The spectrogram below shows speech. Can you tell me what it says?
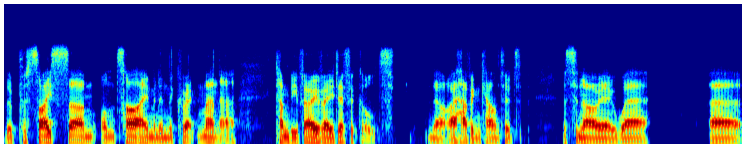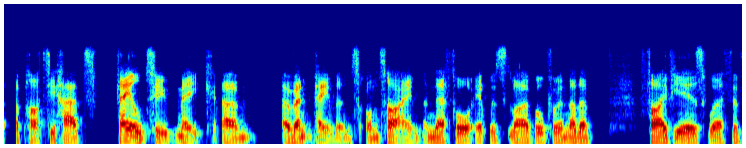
the precise sum on time and in the correct manner can be very very difficult now i have encountered a scenario where uh, a party had failed to make um, a rent payment on time, and therefore it was liable for another five years worth of,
